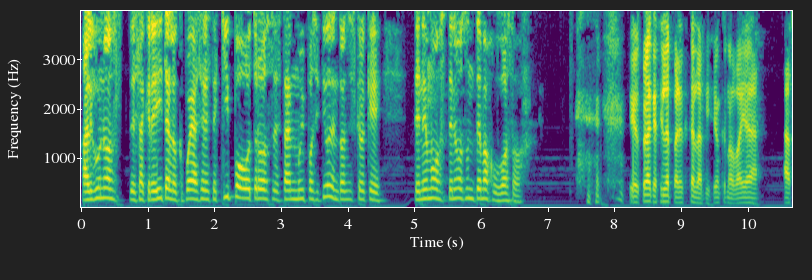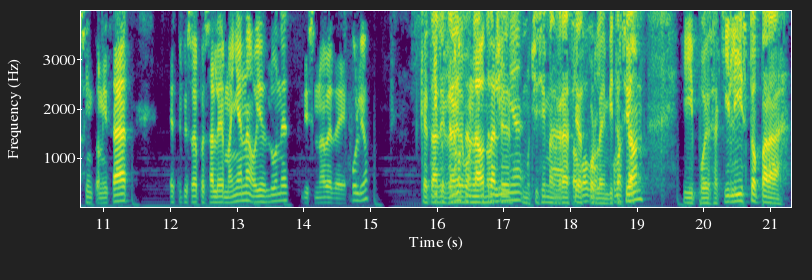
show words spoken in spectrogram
algunos desacreditan lo que puede hacer este equipo, otros están muy positivos. Entonces creo que tenemos, tenemos un tema jugoso. Espero que así le parezca a la afición que nos vaya a sintonizar. Este episodio pues sale mañana. Hoy es lunes 19 de julio. ¿Qué tal pues Israel? Buenas noches. línea Muchísimas gracias por la ¿Cómo invitación. Y pues aquí listo para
